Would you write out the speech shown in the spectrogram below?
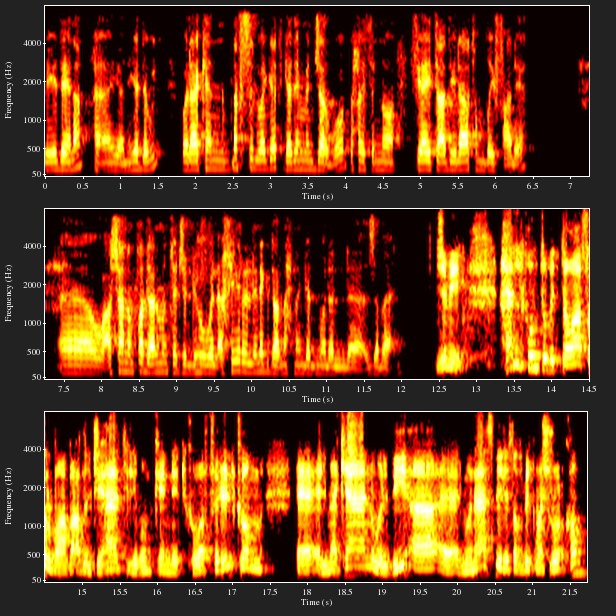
بإيدينا يعني يدوي ولكن بنفس الوقت قاعدين بنجربه بحيث إنه في أي تعديلات نضيف عليه. آه، وعشان نطلع المنتج اللي هو الأخير اللي نقدر نحن نقدمه للزبائن. جميل. هل قمتوا بالتواصل مع بعض الجهات اللي ممكن توفر لكم المكان والبيئة المناسبة لتطبيق مشروعكم؟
